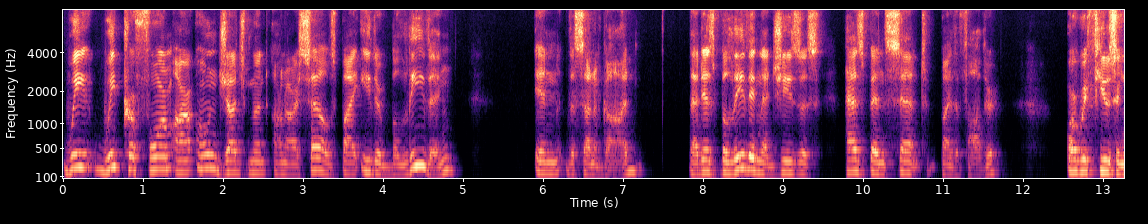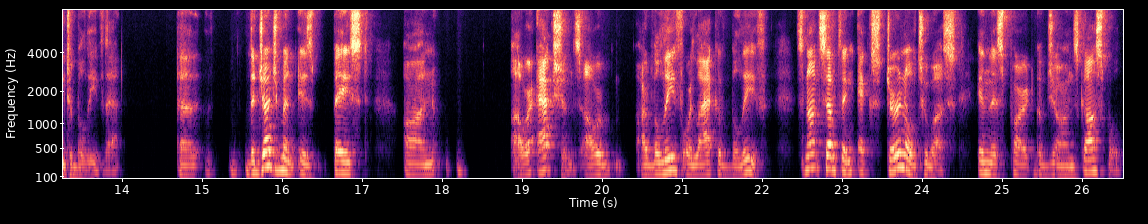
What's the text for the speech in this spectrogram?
we we perform our own judgment on ourselves by either believing in the son of god that is believing that jesus has been sent by the father or refusing to believe that. Uh, the judgment is based on our actions our our belief or lack of belief. It's not something external to us in this part of john's gospel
